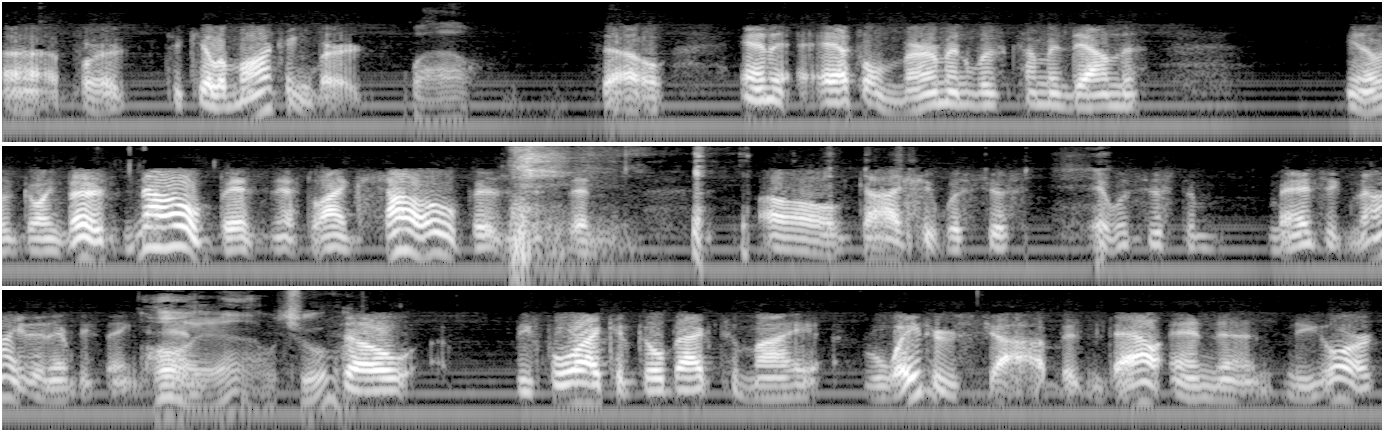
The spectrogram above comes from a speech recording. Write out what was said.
uh, for To Kill a Mockingbird. Wow. So, and Ethel Merman was coming down the, you know, going, there's no business like show business. And, oh, gosh, it was just, it was just a magic night and everything. Oh, And yeah, sure. So, before I could go back to my waiter's job in, Dow- in uh, New York,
